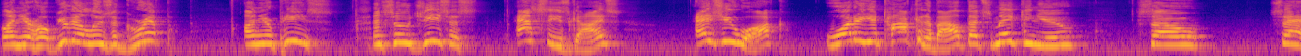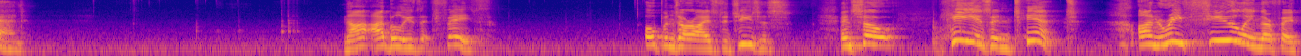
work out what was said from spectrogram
on your hope. You're going to lose a grip on your peace. And so Jesus asks these guys, as you walk, what are you talking about that's making you so sad? Now, I believe that faith opens our eyes to Jesus. And so he is intent on refueling their faith,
